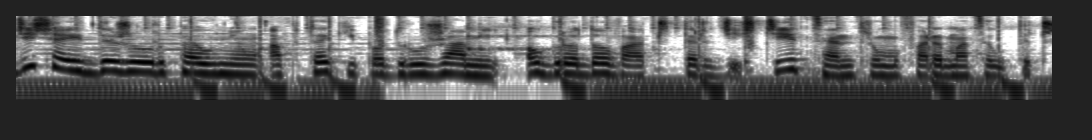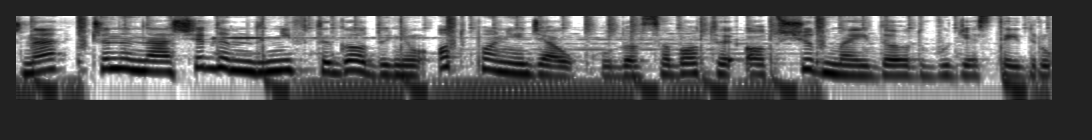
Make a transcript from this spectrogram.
Dzisiaj dyżur pełnią apteki pod różami Ogrodowa 40, Centrum Farmaceutyczne, czynna 7 dni w tygodniu od poniedziałku do soboty od 7 do 22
